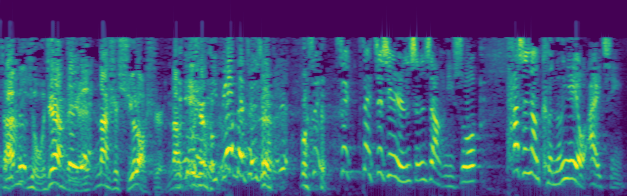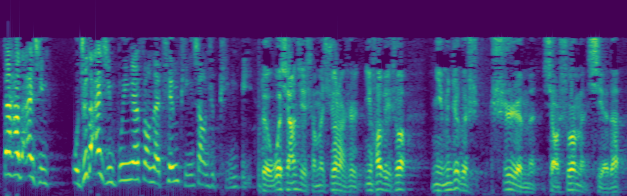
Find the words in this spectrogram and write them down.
咱们有这样的人，那是徐老师，那不是 你不要再推卸所以所以在这些人身上，你说他身上可能也有爱情，但他的爱情。我觉得爱情不应该放在天平上去评比。对，我想起什么，徐老师，你好比说你们这个诗诗人们、小说们写的，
